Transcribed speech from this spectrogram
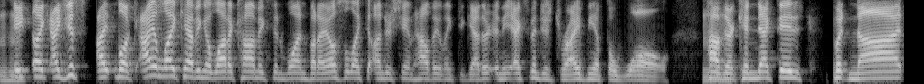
Mhm. It, like I just I look, I like having a lot of comics in one, but I also like to understand how they link together. And the X Men just drive me up the wall. How Mhm. they're connected, but not,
